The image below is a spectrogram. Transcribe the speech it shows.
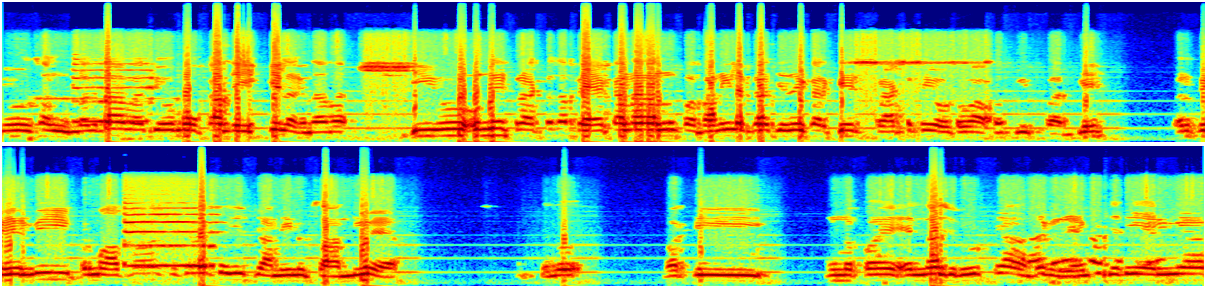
ਜੋ ਸਾਨੂੰ ਲੱਗਦਾ ਵਾ, ਜੋ ਮੌਕਾ ਦੇਖ ਕੇ ਲੱਗਦਾ ਵਾ ਕਿ ਉਹ ਉਹਨੇ ਟਰੱਕ ਦਾ ਬੈਕ ਆਣਾ ਨੂੰ ਪਤਾ ਨਹੀਂ ਲੱਗਾ, ਜਿਹਦੇ ਕਰਕੇ ਟਰੱਕ ਤੇ ਆਟੋ ਆਪਸ ਵਿੱਚ ਵੱਜ ਗਏ। ਪਰ ਫਿਰ ਵੀ ਪ੍ਰਮਾਤਮਾ ਦਾ ਸ਼ੁਕਰ ਹੈ ਕੋਈ ਜਾਨੀ ਨੁਕਸਾਨ ਨਹੀਂ ਹੋਇਆ। ਬਾਕੀ ਹੁਣ ਆਪਾਂ ਇੰਨਾ ਜ਼ਰੂਰ ਧਿਆਨ ਰੱਖਦੇ ਹਾਂ ਕਿ ਜਿਹੜੀ ਅਹ,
